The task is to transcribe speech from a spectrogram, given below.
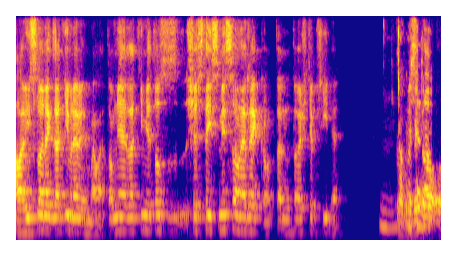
Ale výsledek zatím nevím, ale to mě zatím je to šestý smysl neřekl, ten to ještě přijde. No, kdyby to...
